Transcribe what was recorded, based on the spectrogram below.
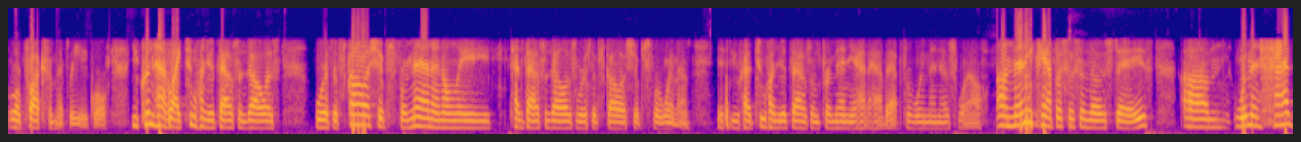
or approximately equal. You couldn't have like two hundred thousand dollars worth of scholarships for men and only $10,000 worth of scholarships for women. If you had 200,000 for men, you had to have that for women as well. On many campuses in those days, um, women had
